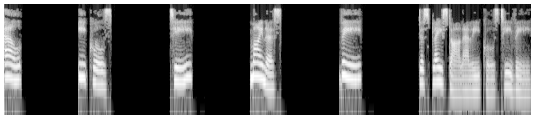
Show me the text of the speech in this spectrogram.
L equals T minus V display style L equals TV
